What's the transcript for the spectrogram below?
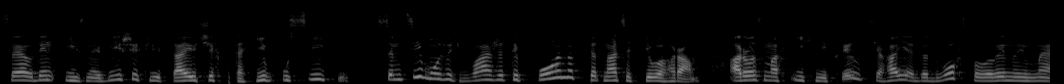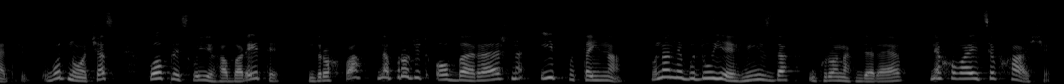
Це один із найбільших літаючих птахів у світі. Самці можуть важити понад 15 кг, а розмах їхніх крил сягає до 2,5 метрів. Водночас, попри свої габарити, дрохва напрочуд обережна і потайна. Вона не будує гнізда у кронах дерев, не ховається в хащах.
